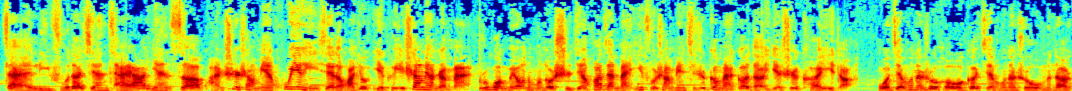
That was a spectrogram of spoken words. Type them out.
在礼服的剪裁啊、颜色、款式上面呼应一些的话，就也可以商量着买。如果没有那么多时间花在买衣服上面，其实各买各的也是可以的。我结婚的时候和我哥结婚的时候，我们的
